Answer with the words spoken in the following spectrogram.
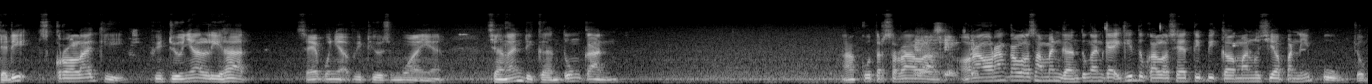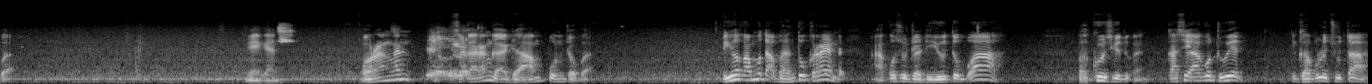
Jadi scroll lagi videonya lihat saya punya video semuanya. Jangan digantungkan. Aku terserah lah. Orang-orang kalau sampean gantungan kayak gitu kalau saya tipikal manusia penipu coba ya kan? Orang kan ya, sekarang nggak ada ampun coba. Iya kamu tak bantu keren. Aku sudah di YouTube wah bagus gitu kan. Kasih aku duit 30 juta.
